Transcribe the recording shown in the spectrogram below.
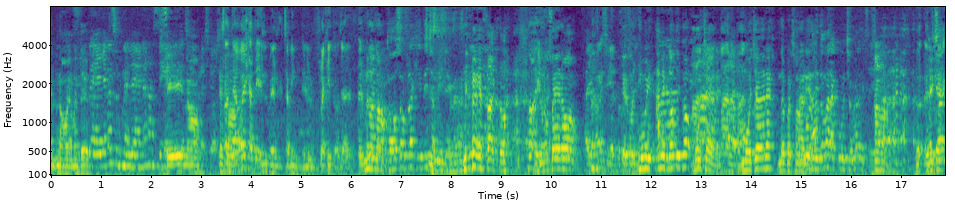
Y no, obviamente. Bella con sus melenas así. Sí, no. Estaba- Santiago el, cati- el, el chamín, el flaquito, ya, ya. El No, no. Todos son flaquitos y chamines, ¿verdad? Exacto. No, hay son- Pero Hay uno que sí, el que profesor. muy anecdótico, muy chévere. mara, mara. Muy chévere, de El personalidad. gordito maracucho, ¿vale? Ah, No, es tú que es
